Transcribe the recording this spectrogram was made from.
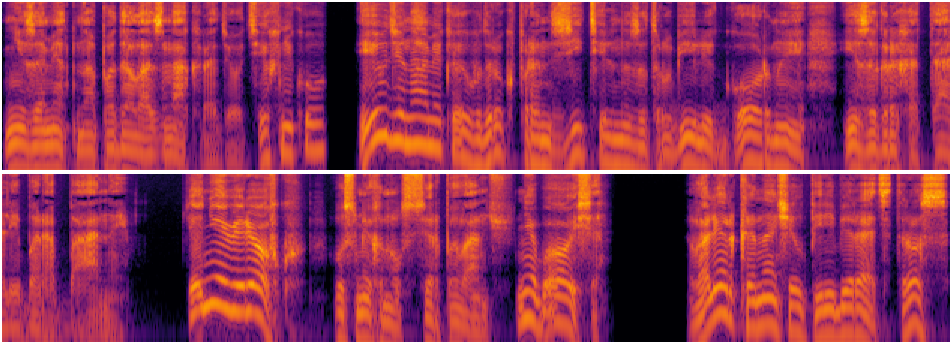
незаметно подала знак радиотехнику, и в динамиках вдруг пронзительно затрубили горные и загрохотали барабаны. «Тяни веревку!» — усмехнулся Серп Иванович. «Не бойся». Валерка начал перебирать трос,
